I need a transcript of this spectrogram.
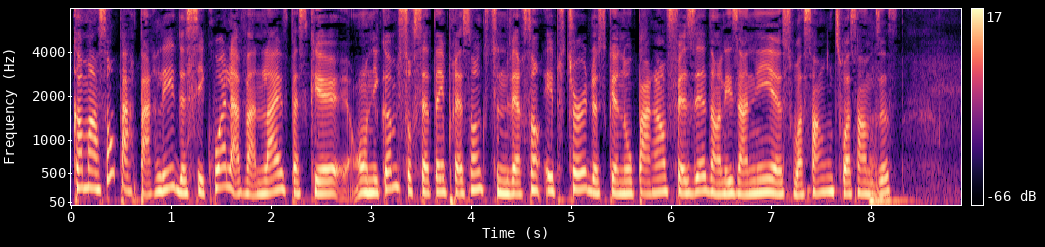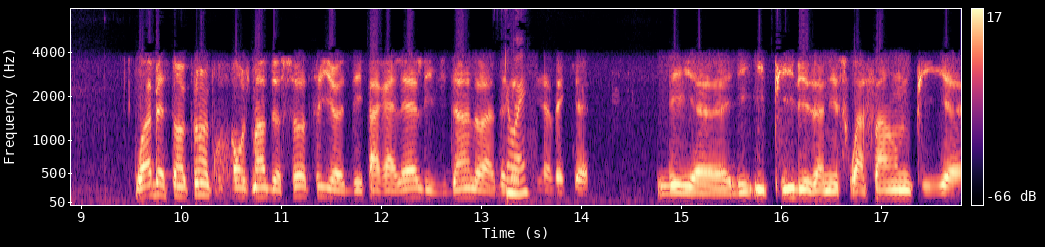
commençons par parler de c'est quoi la van life, parce que on est comme sur cette impression que c'est une version hipster de ce que nos parents faisaient dans les années 60, euh, 70. Ouais, ben c'est un peu un prolongement de ça. Il y a des parallèles évidents là, à avec euh, les, euh, les hippies des années 60, puis euh,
